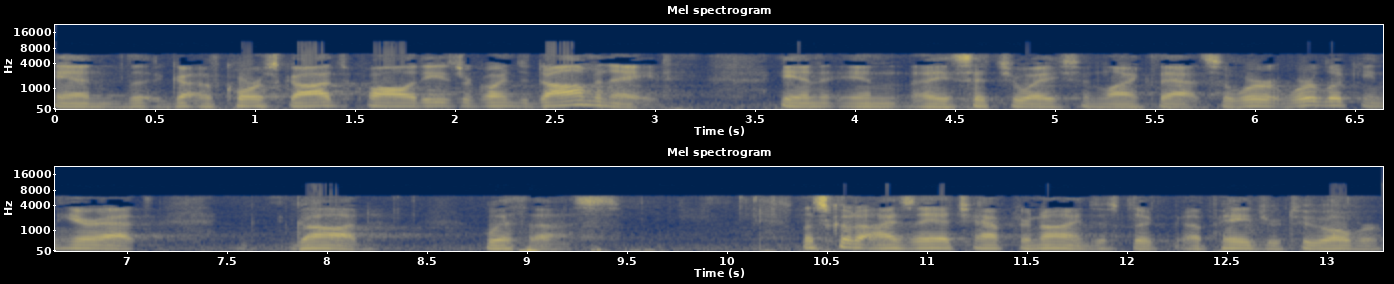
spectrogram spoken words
And the, of course, God's qualities are going to dominate in in a situation like that. So we're we're looking here at God with us. Let's go to Isaiah chapter 9, just a, a page or two over.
